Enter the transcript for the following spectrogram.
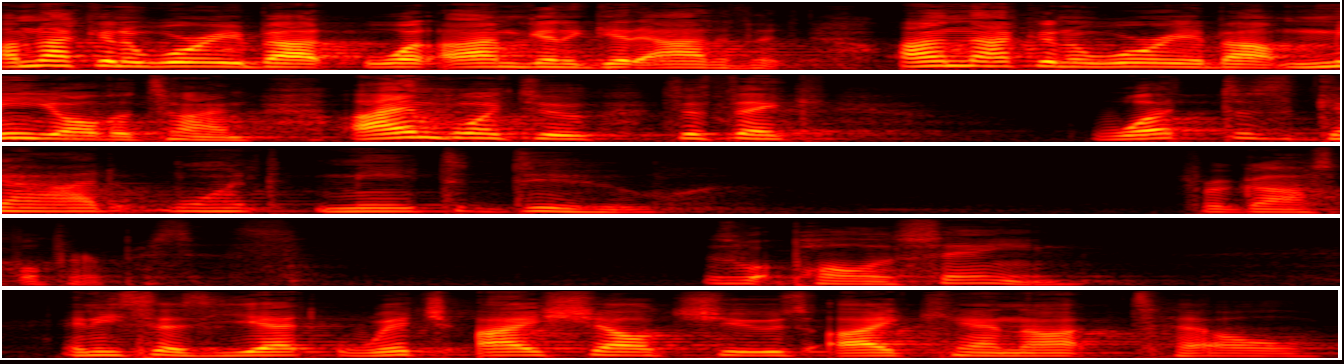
I'm not going to worry about what I'm going to get out of it. I'm not going to worry about me all the time. I'm going to, to think, what does God want me to do for gospel purposes? This is what Paul is saying. And he says, Yet which I shall choose, I cannot tell.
